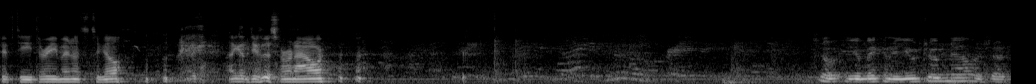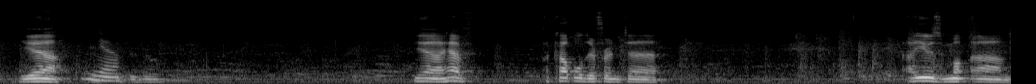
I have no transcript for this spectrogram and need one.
53 minutes to go? I gotta do this for an hour. So you're making a YouTube now, is that yeah, Yeah. what you're doing? Yeah, I have a couple different. Uh, I use um,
